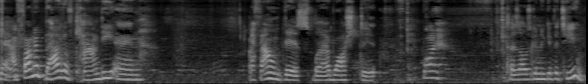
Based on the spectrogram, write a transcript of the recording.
Yeah, I found a bag of candy and I found this, but I washed it. Why? Because I was going to give it to you.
